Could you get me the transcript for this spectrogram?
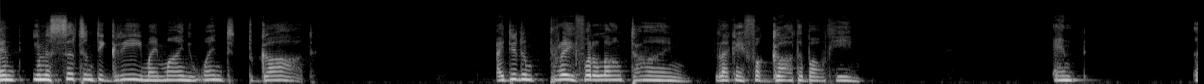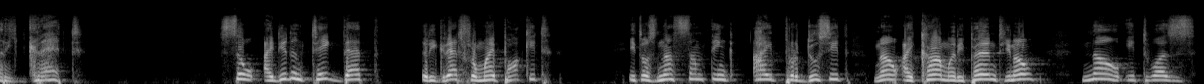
And in a certain degree, my mind went to God. I didn't pray for a long time, like I forgot about Him. And regret. So I didn't take that regret from my pocket. It was not something I produce it. Now I come and repent, you know. No, it was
